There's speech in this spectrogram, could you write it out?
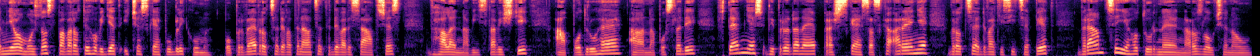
mělo možnost Pavarottiho vidět i české publikum. Poprvé v roce 1996 v hale na výstavišti a po druhé a naposledy v téměř vyprodané pražské Saska aréně v roce 2005 v rámci jeho turné na rozloučenou.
